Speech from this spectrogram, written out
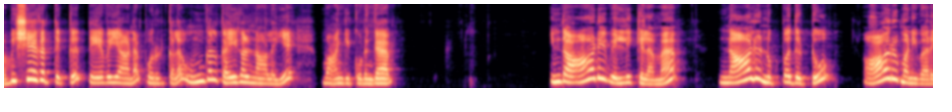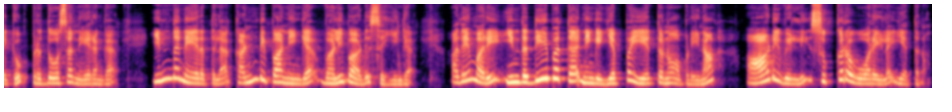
அபிஷேகத்துக்கு தேவையான பொருட்களை உங்கள் கைகள்னாலேயே வாங்கி கொடுங்க. இந்த ஆடி வெள்ளிக்கிழமை நாலு முப்பது டு ஆறு மணி வரைக்கும் பிரதோஷ நேரங்க. இந்த நேரத்தில் கண்டிப்பாக நீங்கள் வழிபாடு செய்யுங்க. அதே மாதிரி இந்த தீபத்தை நீங்கள் எப்போ ஏற்றணும் அப்படின்னா ஆடி வெள்ளி சுக்கர ஓரையில் ஏற்றணும்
